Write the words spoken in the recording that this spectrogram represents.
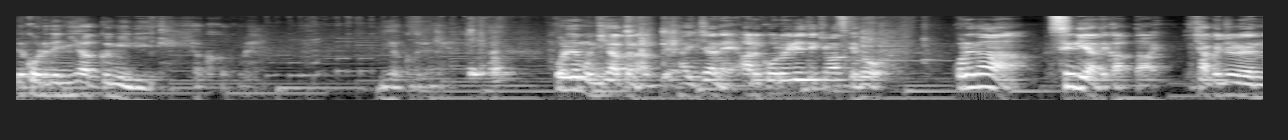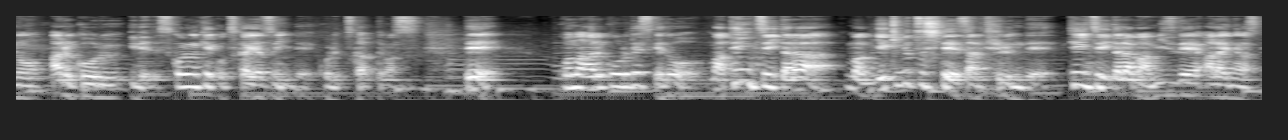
でこれで 200ml100 かこれ。200だよね。これでもう200なんで。はいじゃあねアルコール入れていきますけどこれがセリアで買った110円のアルコール入れです。これが結構使いやすいんでこれ使ってます。でこのアルコールですけど、まあ、手についたら、まあ、劇物指定されてるんで手についたらまあ水で洗い流す。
